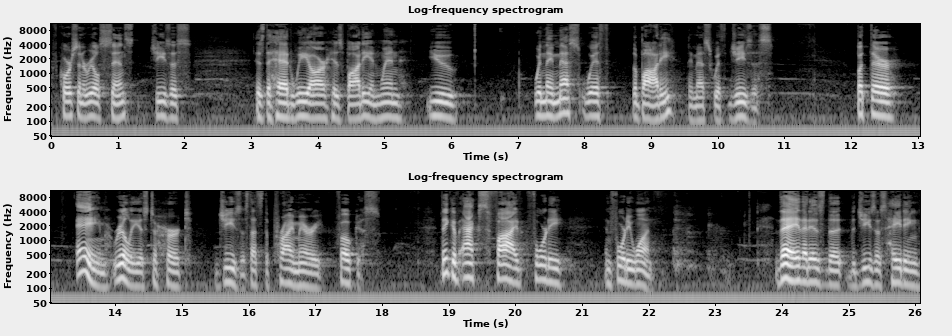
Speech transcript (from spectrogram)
of course, in a real sense. Jesus is the head, we are his body, and when you when they mess with the body, they mess with Jesus. But their aim really is to hurt Jesus. That's the primary focus. Think of Acts 5 40 and 41. They, that is the, the Jesus hating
